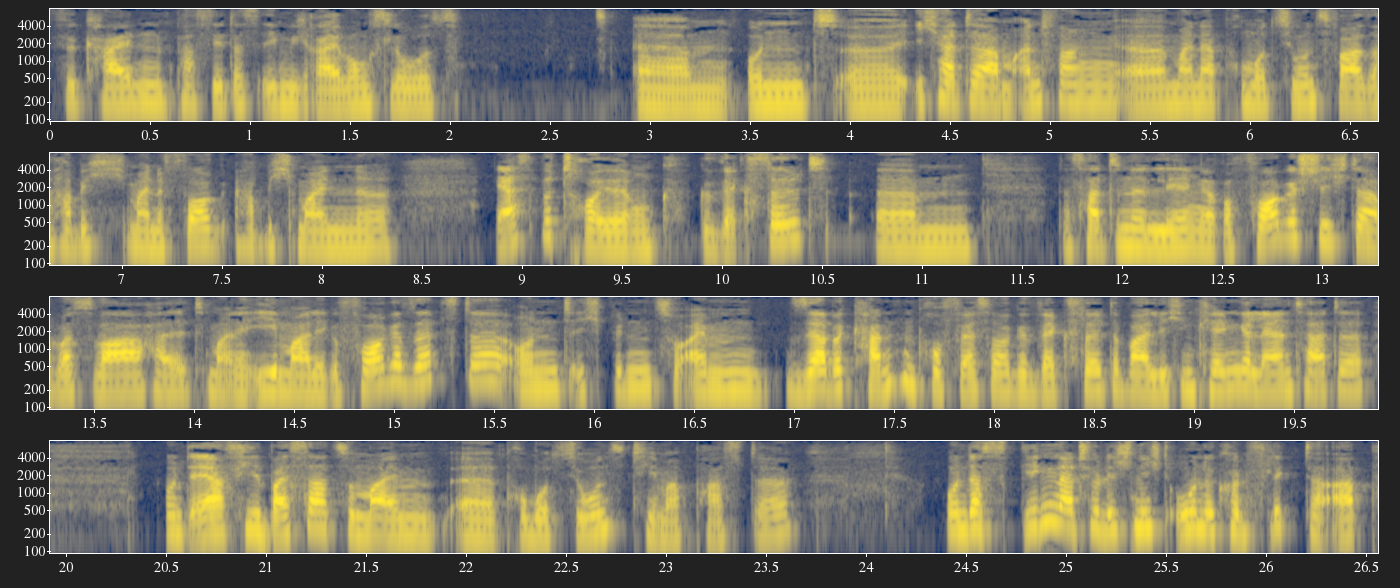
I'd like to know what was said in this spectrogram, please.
Für keinen passiert das irgendwie reibungslos. Ähm, und äh, ich hatte am Anfang äh, meiner Promotionsphase habe ich meine ich meine Erstbetreuung gewechselt. Ähm, das hatte eine längere Vorgeschichte, aber es war halt meine ehemalige Vorgesetzte und ich bin zu einem sehr bekannten Professor gewechselt, weil ich ihn kennengelernt hatte und er viel besser zu meinem äh, Promotionsthema passte. Und das ging natürlich nicht ohne Konflikte ab,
